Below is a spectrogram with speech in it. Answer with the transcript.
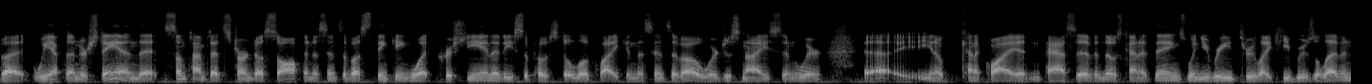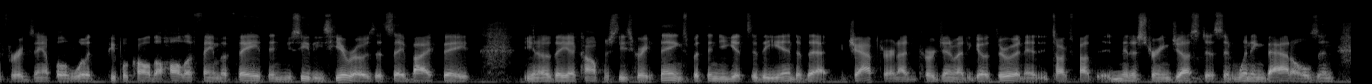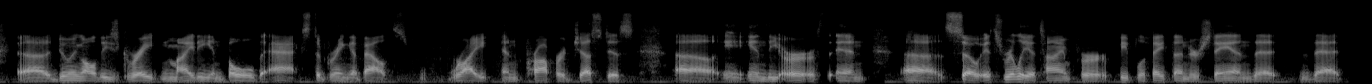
But we have to understand that sometimes that's turned us off in a sense of us thinking what Christianity is supposed to look like, in the sense of oh, we're just nice and we're, uh, you know, kind of quiet and passive and those kind of things. When you read through like Hebrews 11, for example, what people call the Hall of Fame of Faith, and you see these heroes that say by faith, you know, they accomplish these great things. But then you get to the end of that chapter, and I'd encourage anybody to go through it. And it, it talks about administering justice and winning battles and uh, doing all these great and mighty and bold acts to bring about right and proper justice uh, in, in, the earth. And uh, so it's really a time for people of faith to understand that that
